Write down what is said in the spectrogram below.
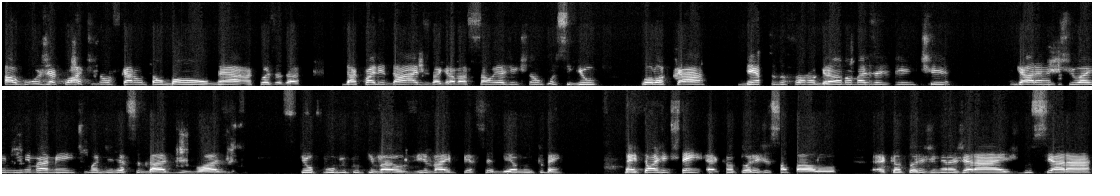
alguns recortes não ficaram tão bons, né? A coisa da, da qualidade da gravação e a gente não conseguiu colocar dentro do fonograma, mas a gente garantiu aí minimamente uma diversidade de vozes que o público que vai ouvir vai perceber muito bem. Né? Então a gente tem é, cantores de São Paulo, é, cantores de Minas Gerais, do Ceará,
